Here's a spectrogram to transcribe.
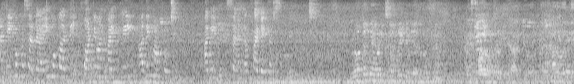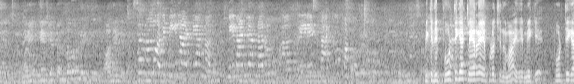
అంటే ఇంకొక సద ఇంకొకటి ఫార్టీ వన్ బై త్రీ అది మాకు వచ్చింది. అగైన్ సెవెన్ ఫైవ్ ఎకర్స్ లోకల్గా ఎవరికి కంప్లైంట్ ఇవ్వలేదు. సార్ వాళ్ళు అది మీ ల్యాండే అన్నారు. మీ అన్నారు త్రీ డేస్ బ్యాక్ మాకు మీకు ఇది పూర్తిగా క్లియర్గా ఎప్పుడు వచ్చిందమ్మా? ఇది మీకు పూర్తిగా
